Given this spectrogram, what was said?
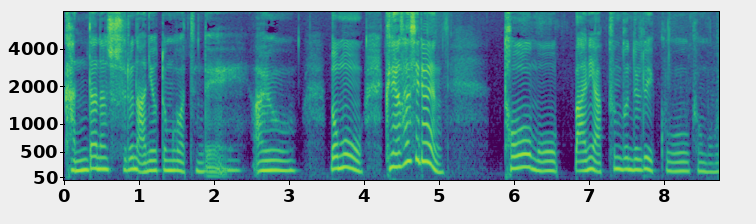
간단한 수술은 아니었던 것 같은데. 아유, 너무, 그냥 사실은 더 뭐 많이 아픈 분들도 있고 그거 뭐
